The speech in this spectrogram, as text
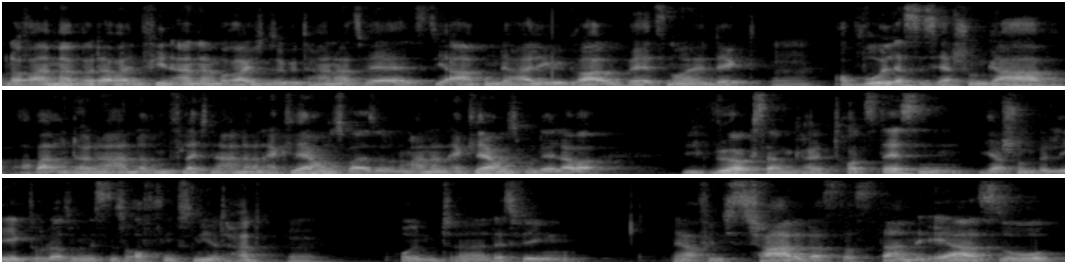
und auf einmal wird aber in vielen anderen Bereichen so getan, als wäre jetzt die Atmung der heilige Gral und wäre jetzt neu entdeckt. Mhm. Obwohl das es ja schon gab, aber unter einer anderen, vielleicht einer anderen Erklärungsweise oder einem anderen Erklärungsmodell, aber die Wirksamkeit trotz dessen ja schon belegt oder zumindest oft funktioniert hat. Mhm. Und äh, deswegen ja, finde ich es schade, dass das dann erst so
